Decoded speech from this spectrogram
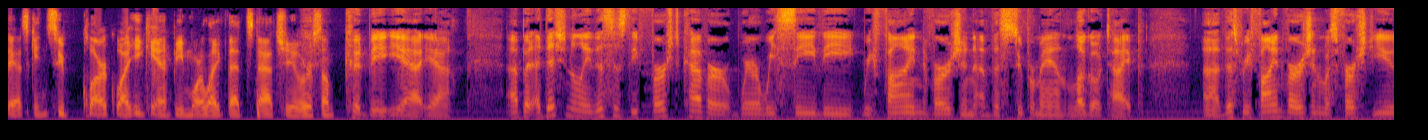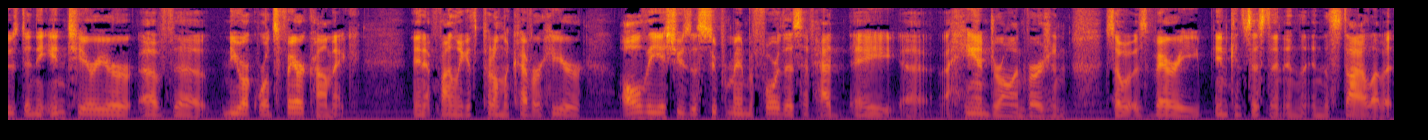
asking Super Clark why he can't be more like that statue or something. Could be, yeah, yeah. Uh, but additionally, this is the first cover where we see the refined version of the Superman logo type. Uh, this refined version was first used in the interior of the New York World's Fair comic, and it finally gets put on the cover here. All the issues of Superman before this have had a uh, a hand drawn version, so it was very inconsistent in the in the style of it.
